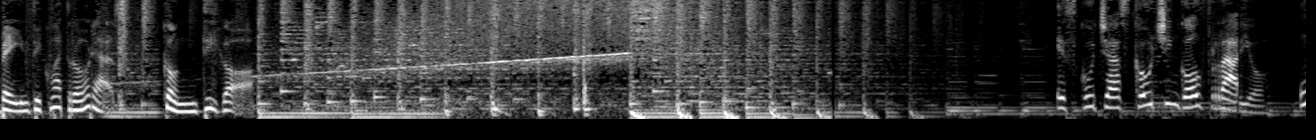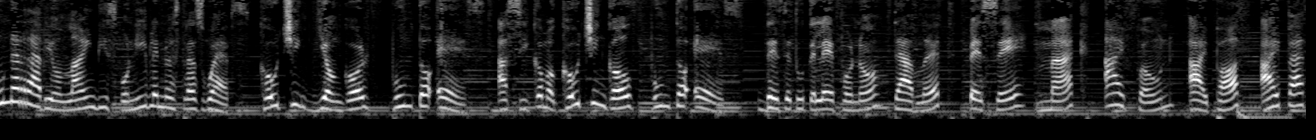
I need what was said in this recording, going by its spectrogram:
24 horas contigo. Escuchas Coaching Golf Radio, una radio online disponible en nuestras webs coaching-golf.es, así como coachinggolf.es, desde tu teléfono, tablet, PC, Mac, iPhone, iPod, iPad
